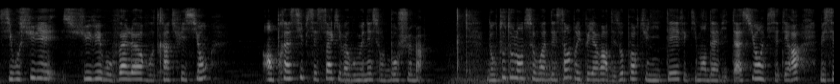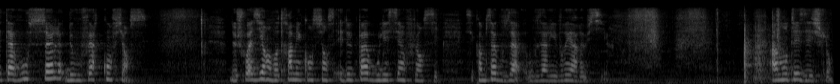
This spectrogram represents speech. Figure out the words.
Si vous suivez, vos valeurs, votre intuition, en principe, c'est ça qui va vous mener sur le bon chemin. Donc tout au long de ce mois de décembre, il peut y avoir des opportunités, effectivement, d'invitation, etc. Mais c'est à vous seul de vous faire confiance de choisir en votre âme et conscience et de ne pas vous laisser influencer. C'est comme ça que vous, vous arriverez à réussir, à monter les échelons.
